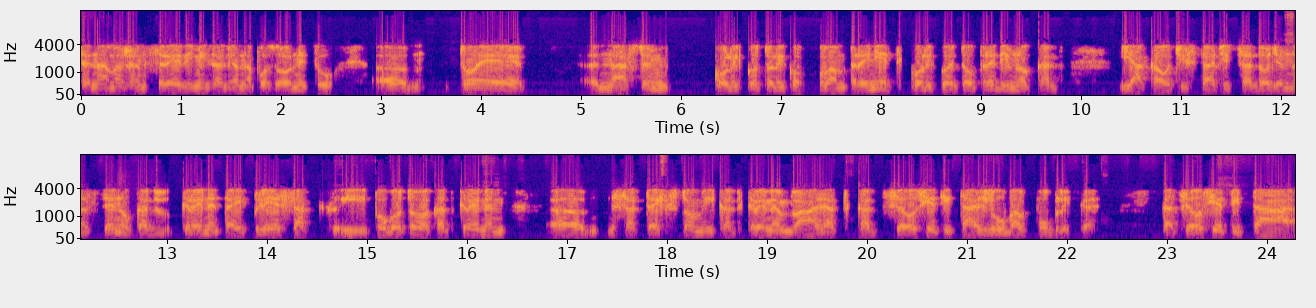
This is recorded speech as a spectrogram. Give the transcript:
se namažem sredim izađem na pozornicu em, to je nastojim koliko toliko vam prenijeti koliko je to predivno kad ja kao čistačica dođem na scenu kad krene taj pljesak i pogotovo kad krenem e, sa tekstom i kad krenem valjat, kad se osjeti ta ljubav publike, kad se osjeti ta e,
